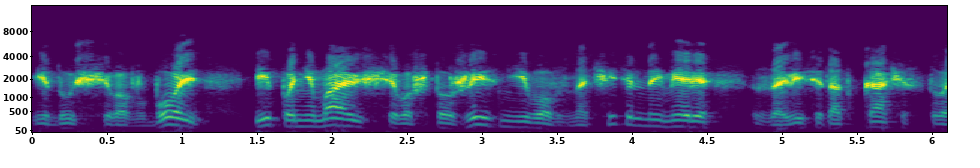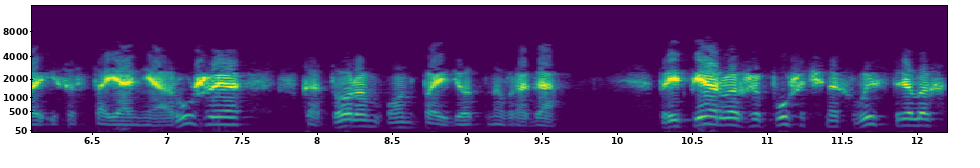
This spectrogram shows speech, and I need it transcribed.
идущего в бой и понимающего, что жизнь его в значительной мере зависит от качества и состояния оружия, с которым он пойдет на врага. При первых же пушечных выстрелах,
